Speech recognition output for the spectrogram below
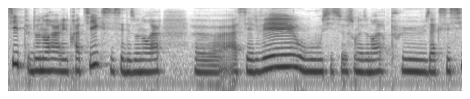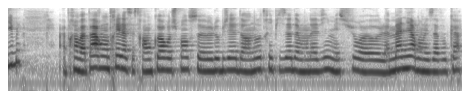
type d'honoraires il pratique, si c'est des honoraires assez élevés ou si ce sont des honoraires plus accessibles. Après, on va pas rentrer là, ce sera encore, je pense, euh, l'objet d'un autre épisode à mon avis, mais sur euh, la manière dont les avocats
